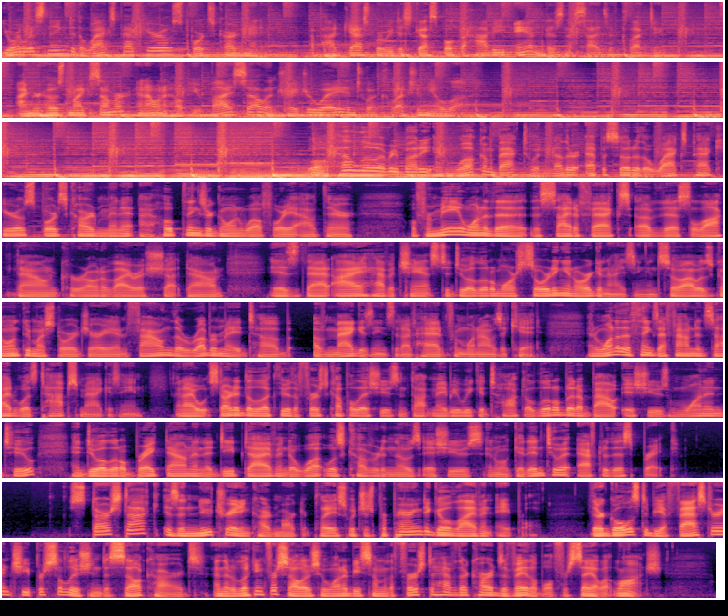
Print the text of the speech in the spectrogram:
You're listening to the Wax Pack Hero Sports Card Minute, a podcast where we discuss both the hobby and business sides of collecting. I'm your host, Mike Summer, and I want to help you buy, sell, and trade your way into a collection you'll love. Well, hello, everybody, and welcome back to another episode of the Wax Pack Hero Sports Card Minute. I hope things are going well for you out there. Well, for me, one of the, the side effects of this lockdown, coronavirus shutdown, is that I have a chance to do a little more sorting and organizing. And so I was going through my storage area and found the Rubbermaid tub of magazines that I've had from when I was a kid. And one of the things I found inside was Topps magazine. And I started to look through the first couple issues and thought maybe we could talk a little bit about issues one and two and do a little breakdown and a deep dive into what was covered in those issues. And we'll get into it after this break. StarStock is a new trading card marketplace which is preparing to go live in April. Their goal is to be a faster and cheaper solution to sell cards, and they're looking for sellers who want to be some of the first to have their cards available for sale at launch.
